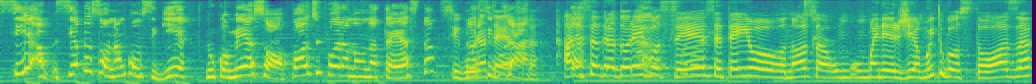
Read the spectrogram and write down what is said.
Se a, se a pessoa não conseguir, no começo, ó, pode pôr a mão na testa. Segura a testa. Alessandra, adorei você. Você tem, o- nossa, um- uma energia muito gostosa.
